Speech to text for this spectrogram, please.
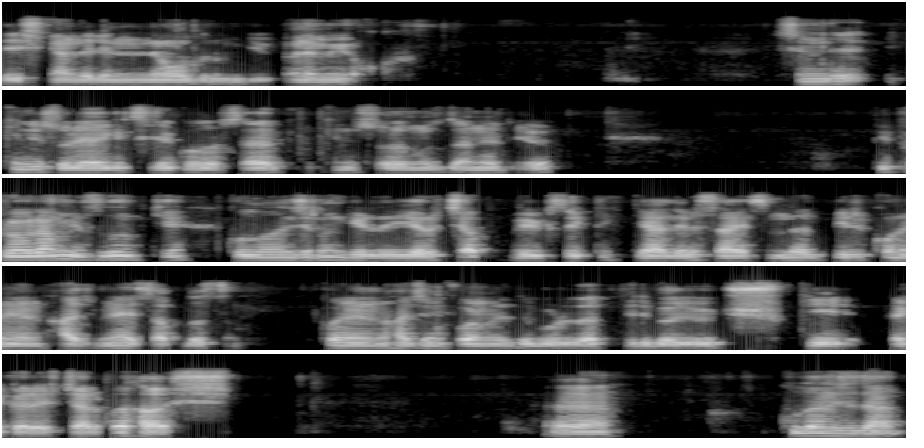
değişkenlerin ne olduğunun bir önemi yok. Şimdi ikinci soruya geçecek olursak, ikinci sorumuzda ne diyor? Bir program yazılım ki kullanıcının girdiği yarıçap ve yükseklik değerleri sayesinde bir konunun hacmini hesaplasın. Konunun hacim formülü de burada 1 bölü 3 pi r kare çarpı h. Ee, kullanıcıdan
